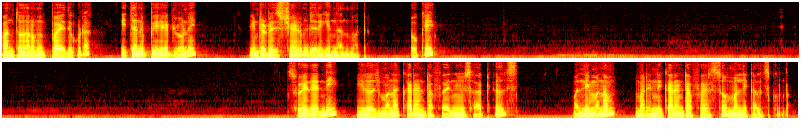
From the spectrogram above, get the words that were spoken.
పంతొమ్మిది వందల ముప్పై ఐదు కూడా ఇతని పీరియడ్లోనే ఇంట్రొడ్యూస్ చేయడం జరిగిందనమాట ఓకే? సో ఇదండి. ఈరోజు మన కరెంట్ అఫైర్ న్యూస్ ఆర్టికల్స్. మళ్ళీ మనం మరిన్ని కరెంట్ అఫైర్స్తో మళ్ళీ కలుసుకుందాం.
